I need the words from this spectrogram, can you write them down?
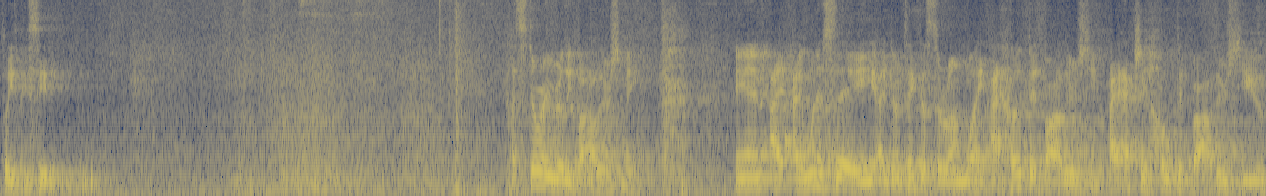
Please be seated. That story really bothers me. And I, I want to say, I don't take this the wrong way. I hope it bothers you. I actually hope it bothers you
